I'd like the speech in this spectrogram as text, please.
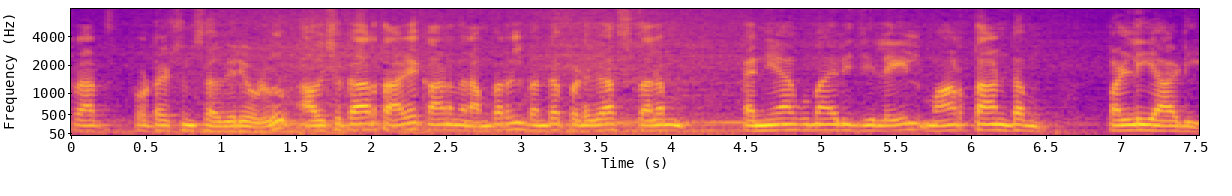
ട്രാൻസ്പോർട്ടേഷൻ സൗകര്യമുള്ളൂ. ആവശ്യക്കാർ താഴെ കാണുന്ന നമ്പറിൽ ബന്ധപ്പെടുക. സ്ഥലം കന്യാകുമാരി ജില്ലയിൽ മാർത്താണ്ഡം പള്ളിയാടി.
